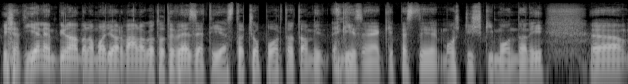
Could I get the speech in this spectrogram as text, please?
és hát jelen pillanatban a magyar válogatott vezeti ezt a csoportot, ami egészen elképesztő most is kimondani. E,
